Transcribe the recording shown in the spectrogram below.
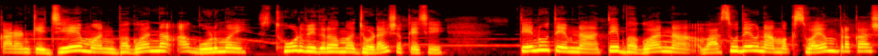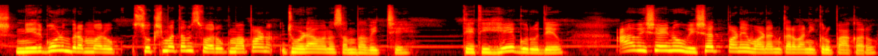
કારણ કે જે મન ભગવાનના આ ગુણમય સ્થૂળ વિગ્રહમાં જોડાઈ શકે છે તેનું તેમના, તે ભગવાનના, વાસુદેવ નામક સ્વયં પ્રકાશ, નિર્ગુણ બ્રહ્મરૂપ, સૂક્ષ્મતમ સ્વરૂપમાં પણ જોડાવાનું સંભવિત છે. તેથી હે ગુરુદેવ, આ વિષયનું વિશદપણે વર્ણન કરવાની કૃપા કરો.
